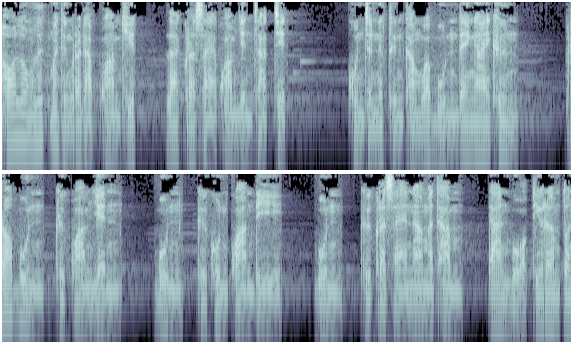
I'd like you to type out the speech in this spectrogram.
พอลงลึกมาถึงระดับความคิดและกระแสความเย็นจากจิต คุณจะนึกถึงคำว่าบุญได้ง่ายขึ้น เพราะบุญคือความเย็น บุญคือคุณความดี บุญคือกระแสนามธรรม ด้านบวกที่เริ่มต้น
